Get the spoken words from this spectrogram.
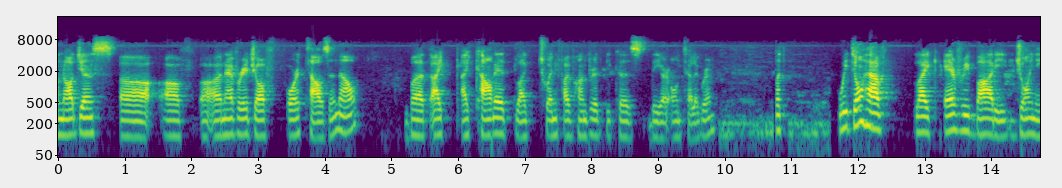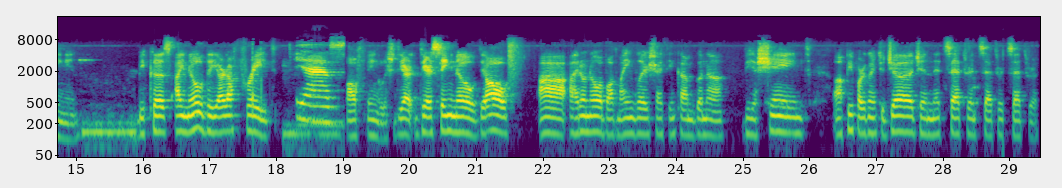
an audience uh, of uh, an average of 4,000 now. but I I counted like 2,500 because they are on Telegram. But we don't have like everybody joining in because I know they are afraid yes of English. They are they are saying no. They oh uh, I don't know about my English. I think I'm gonna be ashamed. Uh, people are going to judge and etc etc etc.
